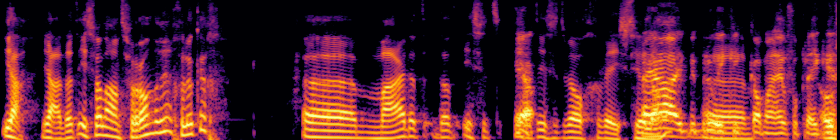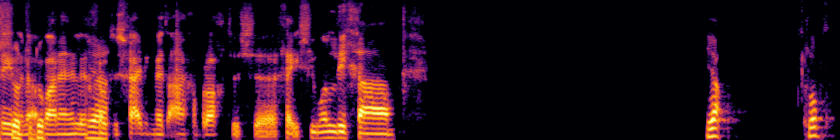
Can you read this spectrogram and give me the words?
Ja, ja, dat is wel aan het veranderen, gelukkig. Uh, maar dat, dat, is het, Ja. dat is het wel geweest. Heel Nou ja, ik bedoel, ik, Eh, ik kan me heel veel preken herinneren waar een hele ja. grote scheiding werd aangebracht tussen eh, geest, ziel en lichaam. Ja, klopt.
